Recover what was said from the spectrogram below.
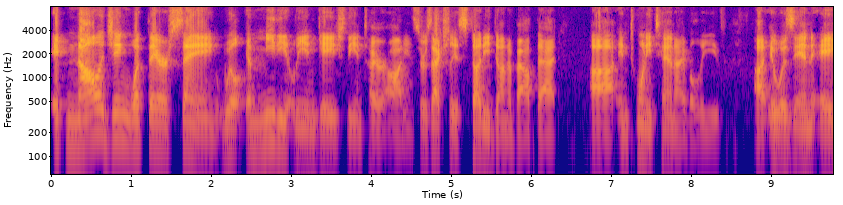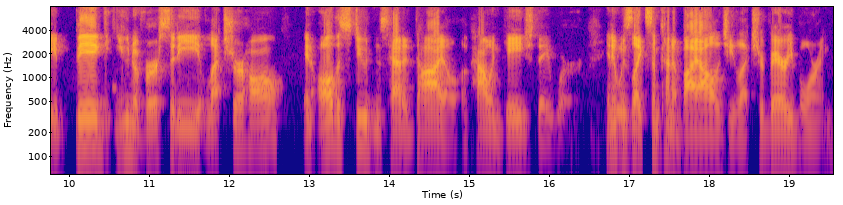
acknowledging what they're saying will immediately engage the entire audience. There's actually a study done about that uh, in 2010, I believe. Uh, it was in a big university lecture hall, and all the students had a dial of how engaged they were. And it was like some kind of biology lecture, very boring.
